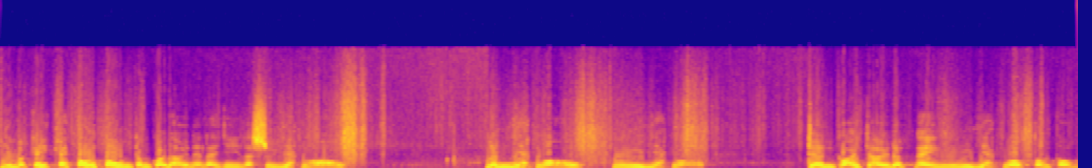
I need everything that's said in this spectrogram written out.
Nhưng mà cái cái tối tôn trong cõi đời này là gì? Là sự giác ngộ. Đấng giác ngộ, người giác ngộ. Trên cõi trời đất này, người giác ngộ tối tôn.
